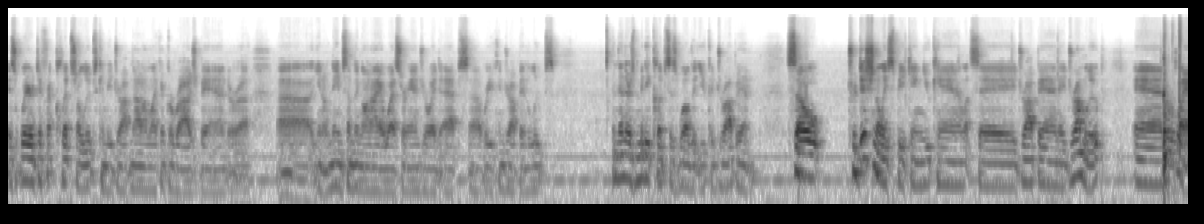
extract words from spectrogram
is where different clips or loops can be dropped, not on like a GarageBand or a, uh, you know, name something on iOS or Android apps uh, where you can drop in loops. And then there's MIDI clips as well that you could drop in. So traditionally speaking, you can, let's say, drop in a drum loop and play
